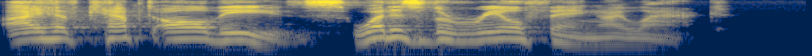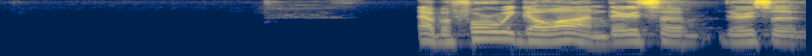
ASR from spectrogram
I have kept all these. What is the real thing I lack? Now, before we go on, there's a there's a,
